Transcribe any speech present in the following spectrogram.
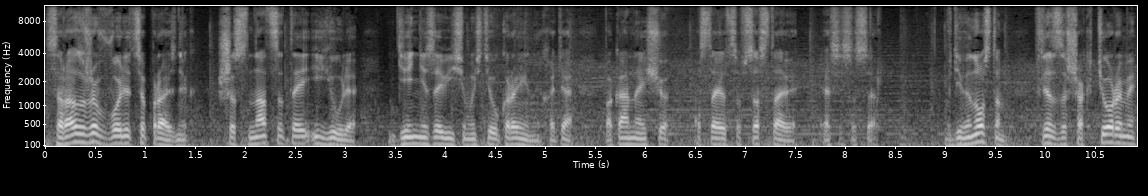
Сразу же вводится праздник – 16 июля, День независимости Украины, хотя пока она еще остается в составе СССР. В 90-м, вслед за шахтерами,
